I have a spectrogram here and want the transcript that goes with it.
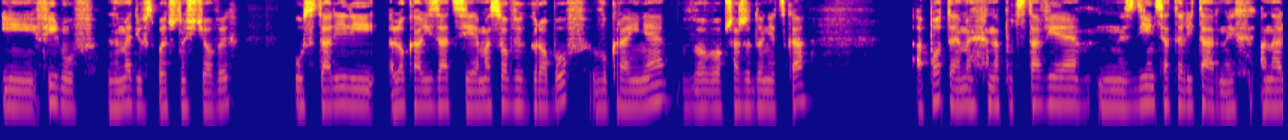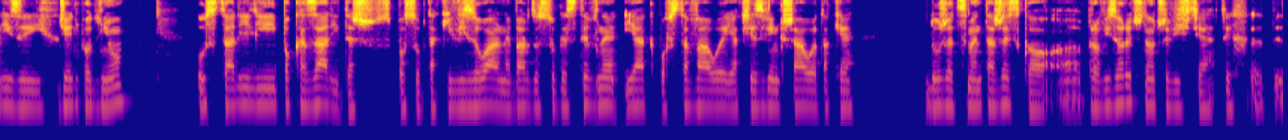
i filmów z mediów społecznościowych ustalili lokalizację masowych grobów w Ukrainie, w, w obszarze Doniecka, a potem na podstawie mm, zdjęć satelitarnych, analizy ich dzień po dniu, ustalili, pokazali też w sposób taki wizualny, bardzo sugestywny, jak powstawały, jak się zwiększało takie duże cmentarzysko, e, prowizoryczne oczywiście, tych e,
